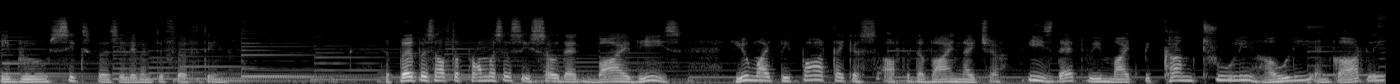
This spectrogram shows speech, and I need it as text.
Hebrews 6 verse 11 to 15. The purpose of the promises is so that by these you might be partakers of the divine nature, is that we might become truly holy and godly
